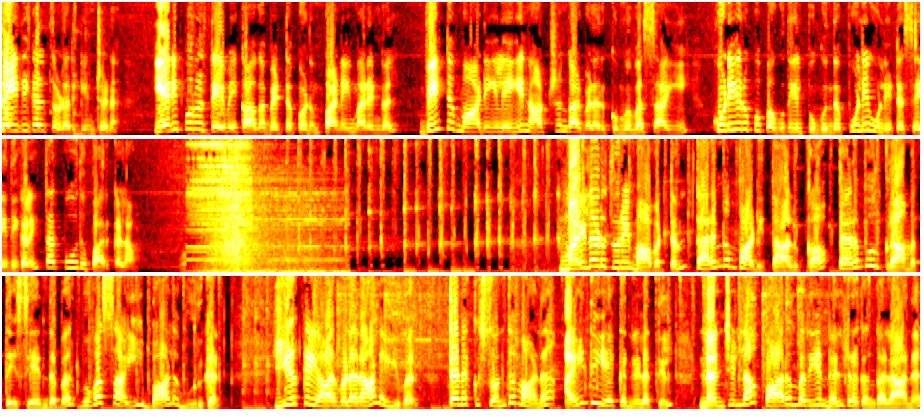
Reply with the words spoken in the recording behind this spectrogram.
செய்திகள் தொடர்கின்றன. எரிபொருள் தேவைக்காக வெட்டப்படும் பனை மரங்கள் வீட்டு மாடியிலேயே நாற்றங்கால் வளர்க்கும் விவசாயி குடியிருப்பு பகுதியில் புகுந்த புலி உள்ளிட்ட செய்திகளை தற்போது பார்க்கலாம். மயிலாடுதுறை மாவட்டம் தரங்கம்பாடி தாலுகா பெரம்பூர் கிராமத்தை சேர்ந்தவர் விவசாயி பாலமுருகன். இயற்கை ஆர்வலரான இவர் தனக்கு சொந்தமான ஐந்து ஏக்கர் நிலத்தில் நஞ்சில்லா பாரம்பரிய நெல் ரகங்களான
